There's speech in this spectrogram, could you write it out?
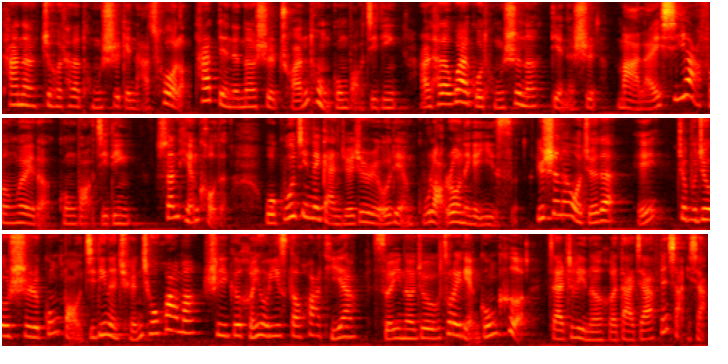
他呢就和他的同事给拿错了，他点的呢是传统宫保鸡丁，而他的外国同事呢点的是马来西亚风味的宫保鸡丁。酸甜口的，我估计那感觉就是有点古老肉那个意思。于是呢，我觉得，诶，这不就是宫保鸡丁的全球化吗？是一个很有意思的话题呀。所以呢，就做了一点功课，在这里呢和大家分享一下。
